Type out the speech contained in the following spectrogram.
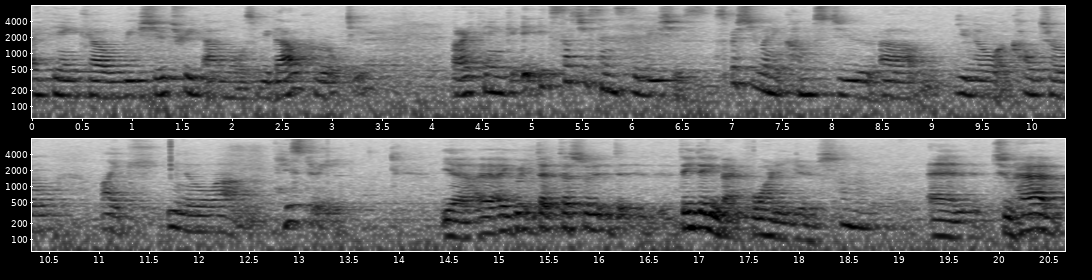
I think uh, we should treat animals without cruelty. But I think it, it's such a sensitive issue, especially when it comes to, um, you know, a cultural, like, you know, um, history. Yeah, I, I agree. That, that's they dating back 400 years. And to have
